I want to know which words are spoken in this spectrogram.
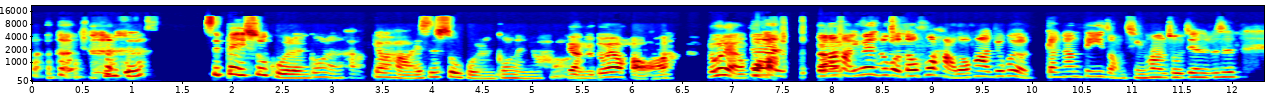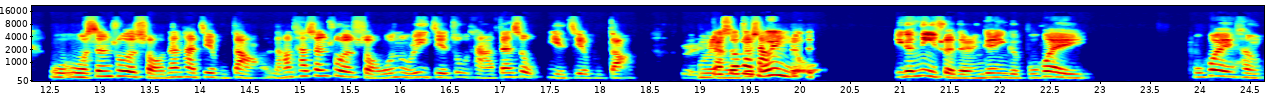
是被诉苦的人功能好要好，还是诉苦人功能要好？两个都要好啊。如果两个不好，都好，因为如果都不好的话，就会有刚刚第一种情况出现，就是我我伸出了手，但他接不到，然后他伸出了手，我努力接住他，但是也接不到。对，我们两个就像有一个溺水的人跟一个不会不会很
